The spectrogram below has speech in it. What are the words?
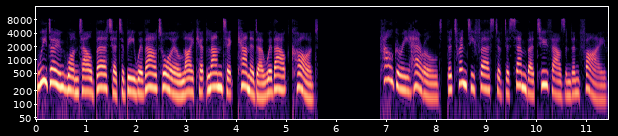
We don't want Alberta to be without oil like Atlantic Canada without cod. Calgary Herald, 21 December 2005.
